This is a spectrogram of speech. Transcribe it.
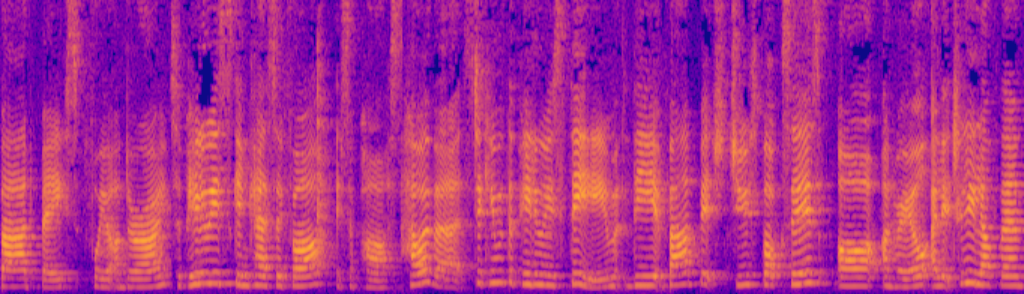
bad base for your under eye. So P. Louise skincare so far, it's a pass. However, sticking with the P. Louise theme, the Bad Bitch juice boxes are unreal. I literally love them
